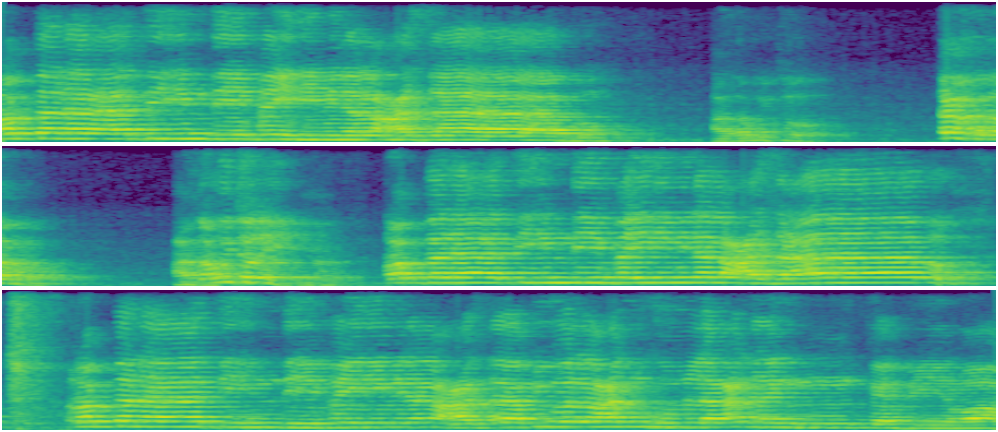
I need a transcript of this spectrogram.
রব্বানা আতিহিম দিফাইনি মিনাল আযাব। আদাবই তো এখন আদাবই তো নেই রব্বানা আতিহিম দিফাইনি মিনাল আযাব। العذاب والعنهم لعنا كبيرا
